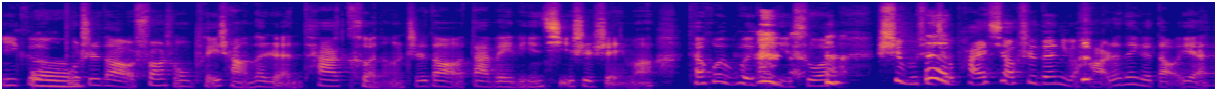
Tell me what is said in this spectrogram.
一个不嗯知道双重赔偿的人，他可能知道大卫林奇是谁吗？他会不会跟你说，是不是就拍《消失的女孩》的那个导演？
